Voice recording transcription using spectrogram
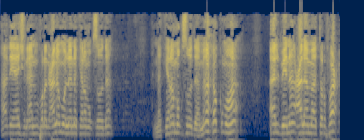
هذه إيش الآن؟ مفرد علم ولا نكرة مقصودة؟ نكرة مقصودة. ما حكمها؟ البناء على ما ترفع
